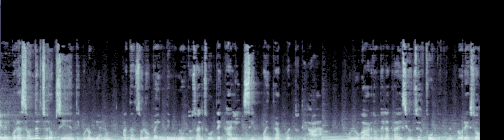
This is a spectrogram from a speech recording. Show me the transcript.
En el corazón del suroccidente colombiano, a tan solo 20 minutos al sur de Cali, se encuentra Puerto Tejada, un lugar donde la tradición se funde con el progreso,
